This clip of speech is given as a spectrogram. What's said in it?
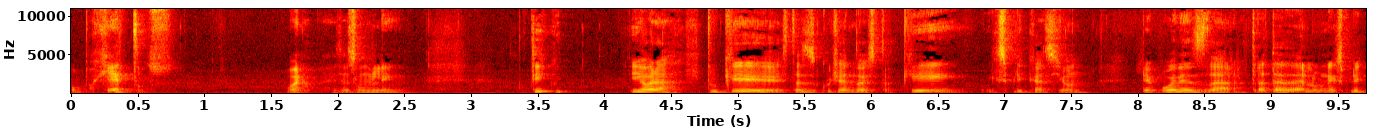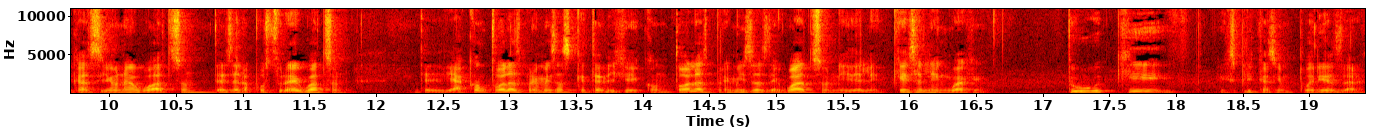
objetos. Bueno, ese es un lenguaje. Y ahora, tú que estás escuchando esto, ¿qué explicación le puedes dar. Trata de darle una explicación a Watson desde la postura de Watson. De ya con todas las premisas que te dije, con todas las premisas de Watson y de qué es el lenguaje, ¿tú qué explicación podrías dar?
